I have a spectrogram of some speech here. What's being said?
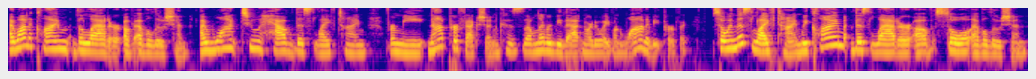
I want to climb the ladder of evolution. I want to have this lifetime for me, not perfection, because I'll never be that, nor do I even want to be perfect. So, in this lifetime, we climb this ladder of soul evolution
